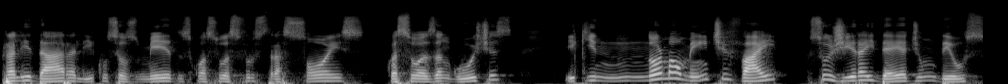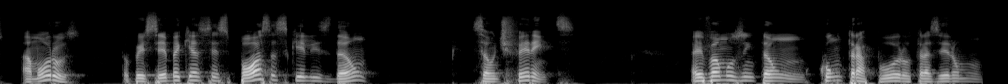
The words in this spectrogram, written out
para lidar ali com seus medos, com as suas frustrações, com as suas angústias e que normalmente vai surgir a ideia de um Deus amoroso. Então perceba que as respostas que eles dão são diferentes. Aí vamos então contrapor ou trazer um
